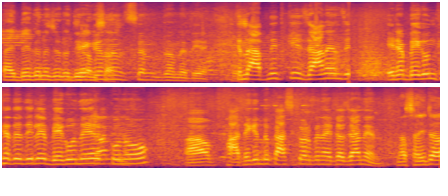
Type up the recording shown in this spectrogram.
তাই বেগুনের জন্য দিলাম স্যার বেগুনের জন্য দিয়ে। কিন্তু আপনি কি জানেন যে এটা বেগুন খেতে দিলে বেগুনের কোনো ফাঁদে কিন্তু কাজ করবে না এটা জানেন? না স্যার এটা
